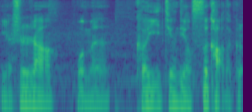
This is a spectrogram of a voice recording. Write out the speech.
也是让我们可以静静思考的歌。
